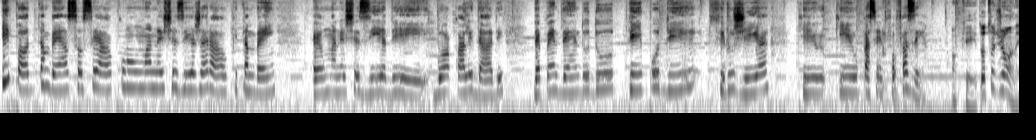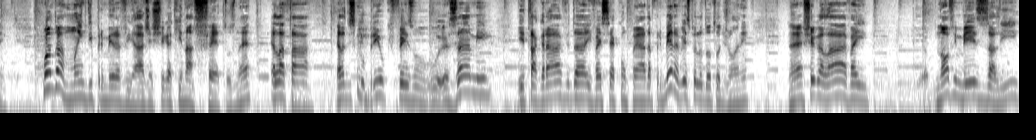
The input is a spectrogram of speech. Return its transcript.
e pode também associar com uma anestesia geral, que também é uma anestesia de boa qualidade, dependendo do tipo de cirurgia que, que o paciente for fazer. Ok. Doutor Johnny, quando a mãe de primeira viagem chega aqui na Fetos, né? Ela tá. Ela descobriu que fez o, o exame e tá grávida e vai ser acompanhada a primeira vez pelo Dr. Johnny. Né? Chega lá, vai nove meses ali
